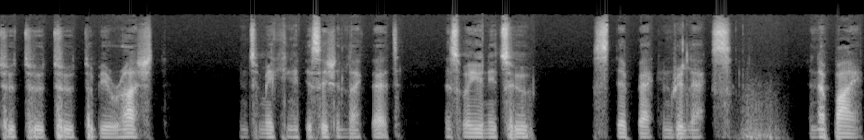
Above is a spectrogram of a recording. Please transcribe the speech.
to to to to be rushed into making a decision like that. That's where you need to step back and relax and abide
